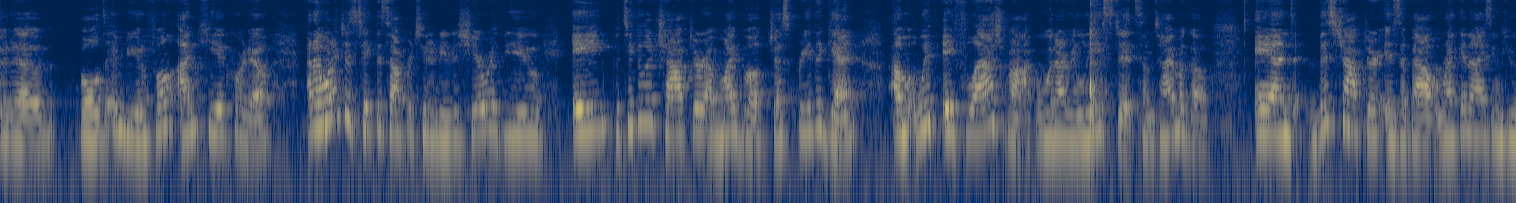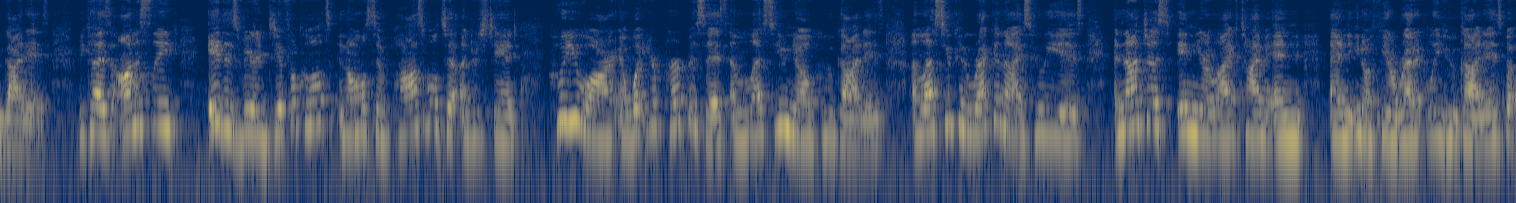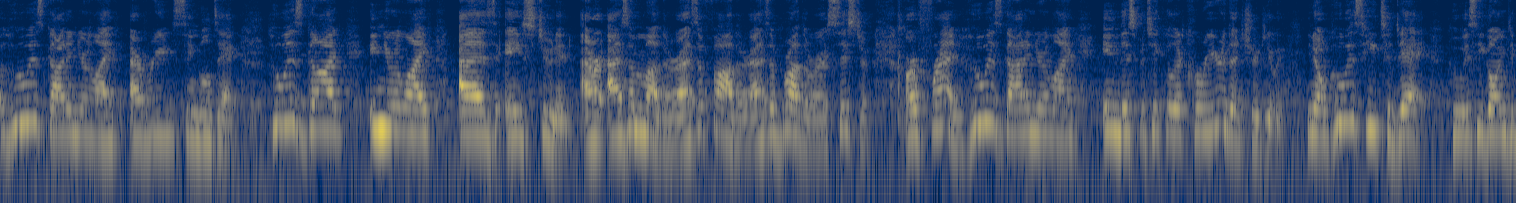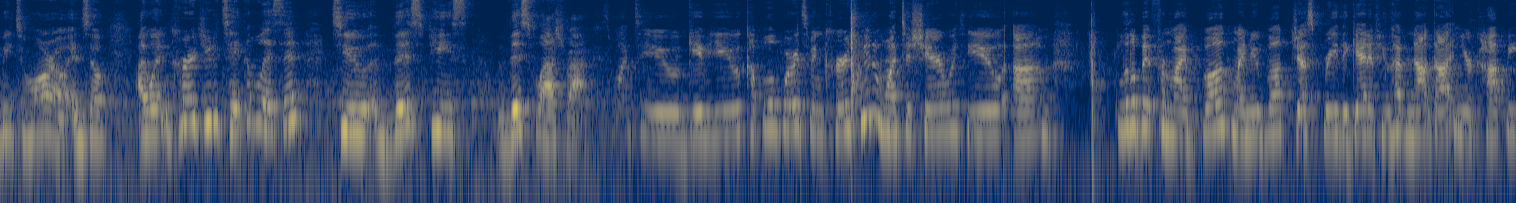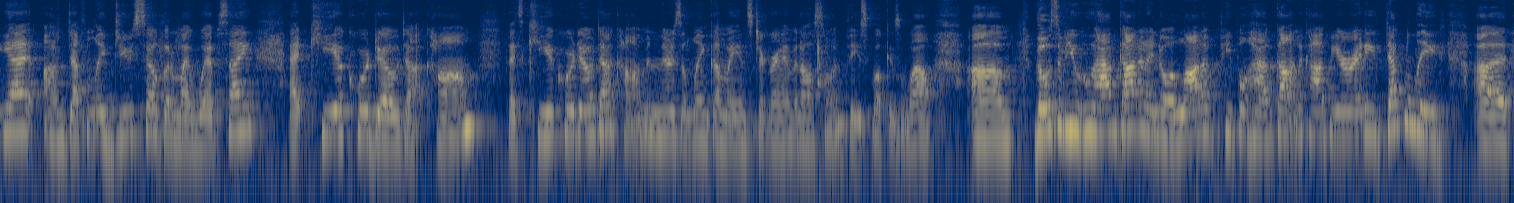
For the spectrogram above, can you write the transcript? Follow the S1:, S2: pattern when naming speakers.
S1: Episode of Bold and Beautiful. I'm Kia Cordeaux, and I want to just take this opportunity to share with you a particular chapter of my book, Just Breathe Again, um, with a flashback when I released it some time ago. And this chapter is about recognizing who God is. Because honestly, it is very difficult and almost impossible to understand who you are and what your purpose is unless you know who God is, unless you can recognize who he is and not just in your lifetime and and you know theoretically who God is, but who is God in your life every single day? Who is God in your life as a student or as a mother, or as a father, as a brother or a sister or a friend? Who is God in your life in this particular career that you're doing? You know, who is he today? Who is he going to be tomorrow? And so I encourage you to take a listen to this piece this flashback. I just want to give you a couple of words of encouragement. I want to share with you um, a little bit from my book, my new book, Just Breathe Again. If you have not gotten your copy yet, um, definitely do so. Go to my website at kiacordeaux.com. That's kiacordeaux.com, and there's a link on my Instagram and also on Facebook as well. Um, those of you who have gotten, I know a lot of people have gotten a copy already. Definitely uh,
